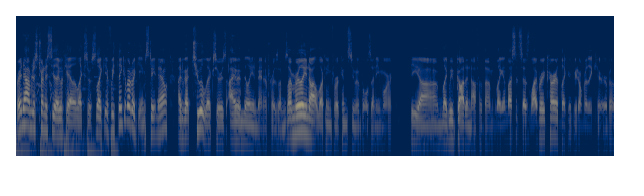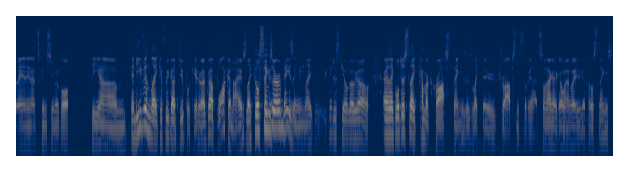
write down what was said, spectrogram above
Right now I'm just trying to see like, okay, elixir. So like if we think about our game state now, I've got two elixirs, I have a million mana prisms. I'm really not looking for consumables anymore. The um like we've got enough of them. Like unless it says library card, like we don't really care about anything that's consumable. The um and even like if we got duplicator, I've got Bwaka knives, like those things are amazing. Like we can just go go go. And like we'll just like come across things as like their drops and stuff like that. So I'm not gonna go my way to get those things.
